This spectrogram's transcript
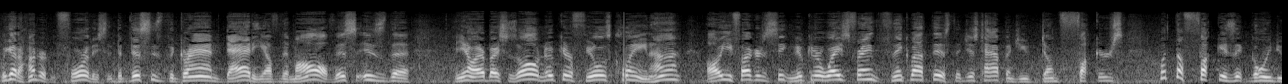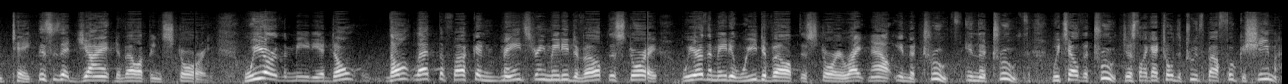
We got 104 of these, but this is the granddaddy of them all. This is the, you know, everybody says, oh, nuclear fuel is clean, huh? All you fuckers that seek nuclear waste frame, think about this that just happened, you dumb fuckers. What the fuck is it going to take? This is a giant developing story. We are the media. Don't don't let the fucking mainstream media develop this story. We are the media. We develop this story right now in the truth. In the truth. We tell the truth, just like I told the truth about Fukushima.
